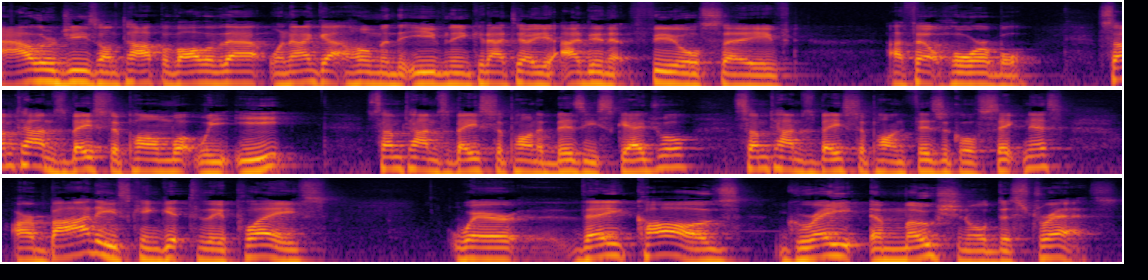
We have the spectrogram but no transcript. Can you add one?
Allergies on top of all of that. When I got home in the evening, can I tell you, I didn't feel saved. I felt horrible. Sometimes based upon what we eat, sometimes based upon a busy schedule, sometimes based upon physical sickness, our bodies can get to the place where they cause great emotional distress.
